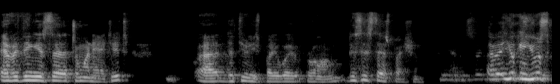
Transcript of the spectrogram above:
Everything is uh, terminated. Uh, the theory is, by the way, wrong. This is the expression. Yeah, you can use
